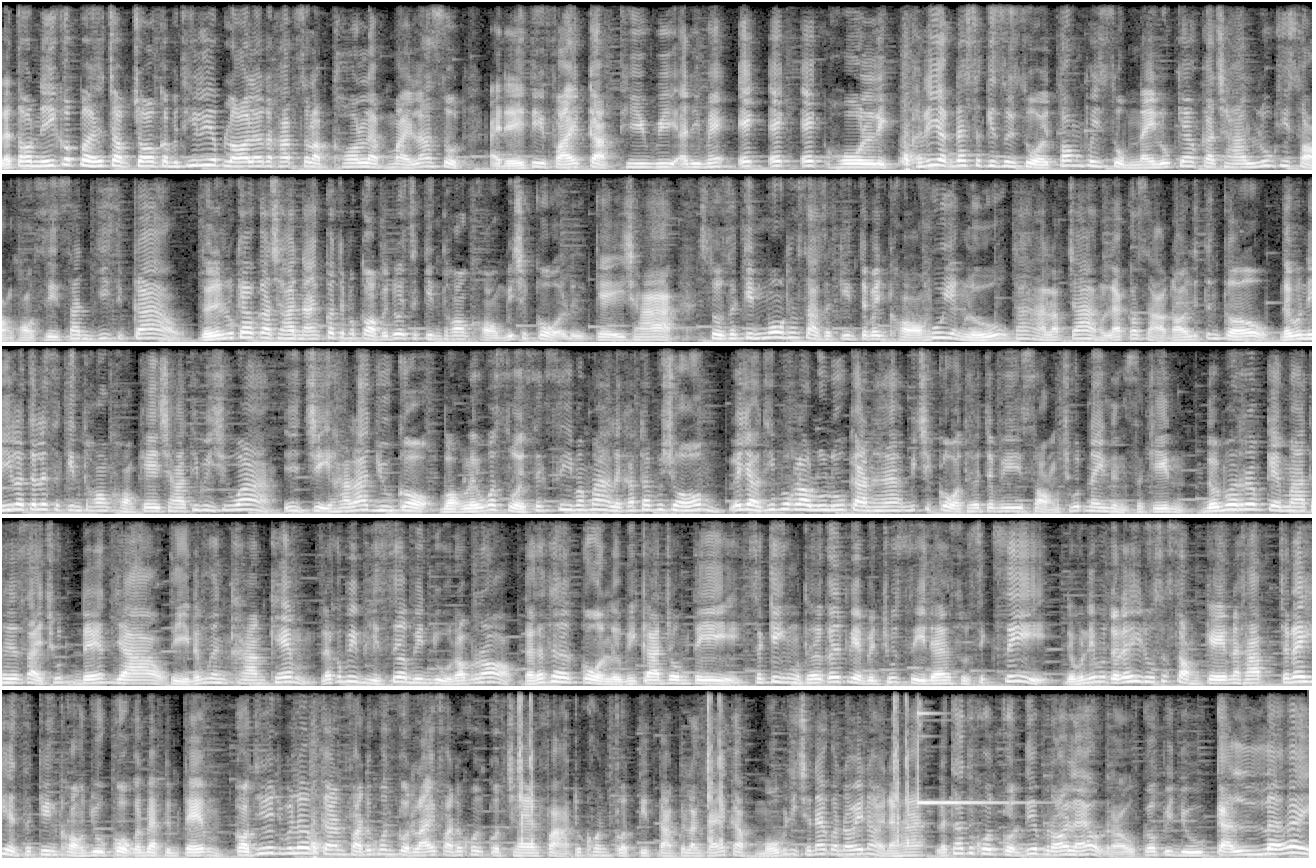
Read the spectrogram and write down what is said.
และตอนนี้ก็เปิดให้จับจองกันไปที่เรียบร้อยแล้วนะครับสำหรับคอลแลบใหม่ล่าสุด Identity Fight กับ TV Anime XXX Holic ใครที่อยากได้สกินสวยๆ ต้องไปสุ่มในลูกแก้วกาชาลูกที่ 2 ของซีซั่น 29 โดยในลูกแก้วกาชานั้นก็จะประกอบไปด้วยสกินทองของมิชโกะหรือเกอิชา ส่วนสกินม่วงทั้งสามสกินจะเป็นของผู้อย่างรู้ทหารรับจ้าง และก็สาวน้อยลิตเติ้ลเกิลในวันนี้เราจะเล่นสกินทองของเกอิชาที่มีชื่อว่าอิจิฮาระยูโกะบอกเลยว่าสวยเซ็กซี่มากๆเลยครับท่านผู้ชม และอย่างที่พวกเรารู้ๆกันฮะมิชโกะเธอจะมี 2 ชุดใน 1 สกิน โดยเมื่อเริ่มเกมมาเธอจะใส่ชุดุดเดรสยาว สีน้ำเงินครามเข้ม แล้วก็มีผีเสื้อบินอยู่รอบๆ แต่ถ้าเธอโกรธหรือมีการโจมตี สกินของเธอก็จะเปลี่ยนเป็นชุดสีแดงสุดเซ็กซี่ เดี๋ยววันนี้ผมจะได้ให้ดูสัก 2 เกมนะครับ จะได้เห็นสกินของยูโกะกันแบบเต็มๆ ก่อนที่เราจะไปเริ่มกันฝากทุกคนกดไลค์ฝากทุกคนกดแชร์ฝากทุกคนกดติดตามกำลังใจให้กับโมบิดิชแนลกันไว้หน่อยนะฮะ และถ้าทุกคนกดเรียบร้อยแล้ว เราก็ไปดูกันเลย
